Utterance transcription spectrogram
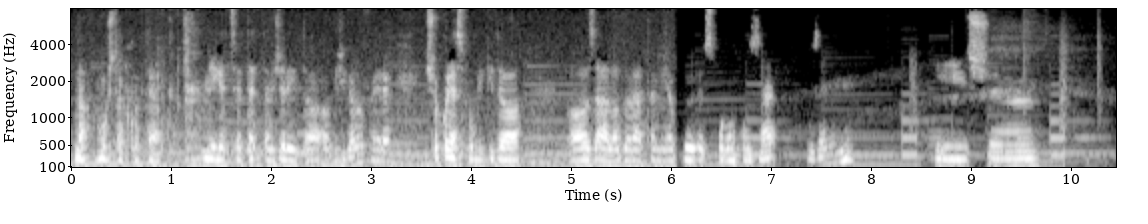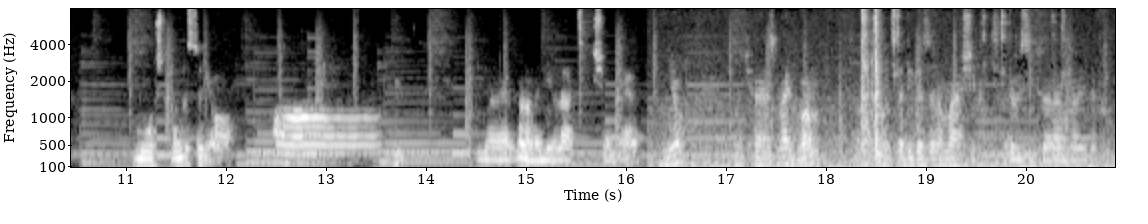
Na, most akkor tehát még egyszer tettem zselét a, a vizsgálófejre, és akkor ezt fogjuk ide a, az állat alá tenni, a bőrhöz fogom hozzá, hozzányomni. És uh, most azt, hogy a. Már valamennyire látszik is a nyelv. Jó, hogyha ez megvan, akkor pedig ezzel a másik rögzítő elemmel ide fogom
